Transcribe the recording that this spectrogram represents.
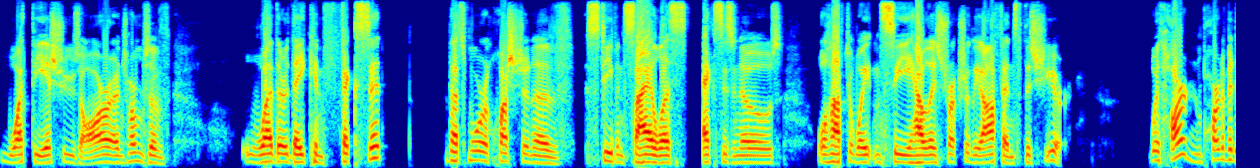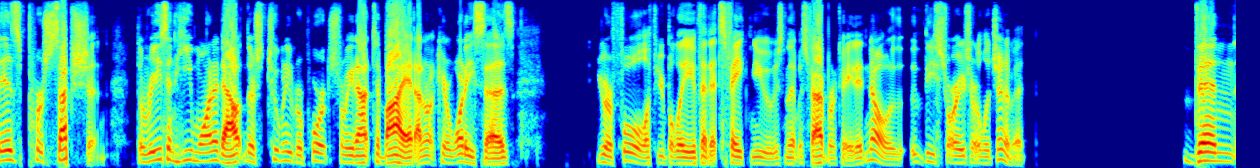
what the issues are in terms of whether they can fix it. That's more a question of Stephen Silas, X's and O's. We'll have to wait and see how they structure the offense this year. With Harden, part of it is perception. The reason he wanted out, there's too many reports for me not to buy it. I don't care what he says. You're a fool if you believe that it's fake news and that it was fabricated. No, these stories are legitimate. Then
